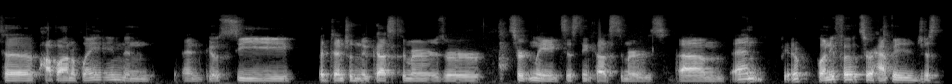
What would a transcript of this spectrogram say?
to hop on a plane and and go see potential new customers or certainly existing customers. Um, and you know, plenty of folks are happy to just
